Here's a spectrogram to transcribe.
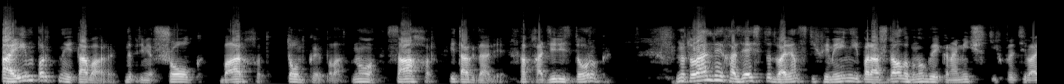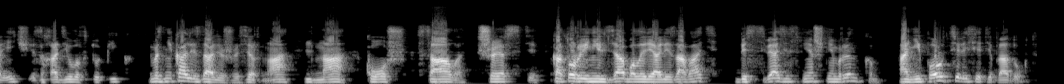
а импортные товары, например, шелк, бархат, тонкое полотно, сахар и так далее, обходились дорого. Натуральное хозяйство дворянских имений порождало много экономических противоречий, заходило в тупик. Возникали залежи зерна, льна, кож, сала, шерсти, которые нельзя было реализовать без связи с внешним рынком. Они портились, эти продукты,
